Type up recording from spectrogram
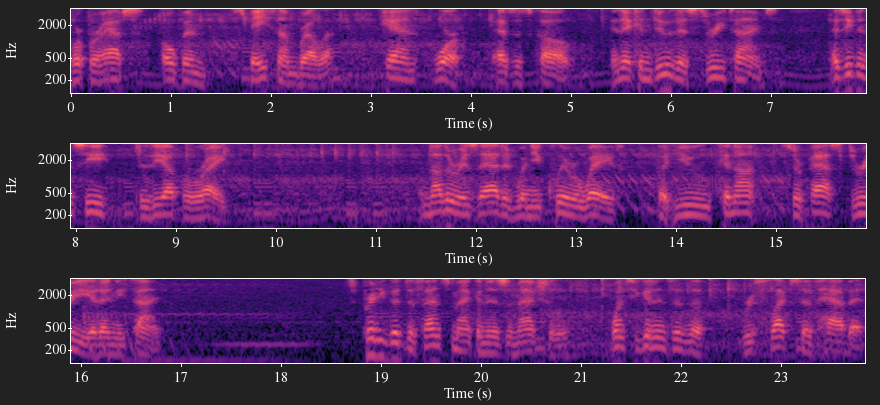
or perhaps open space umbrella, can warp, as it's called, and it can do this three times, as you can see to the upper right. Another is added when you clear a wave, but you cannot surpass three at any time. It's a pretty good defense mechanism, actually, once you get into the reflexive habit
